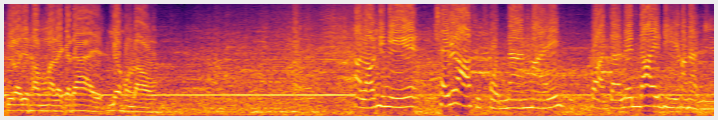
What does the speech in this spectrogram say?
คือเราจะทำอะไรก็ได้เรื่องของเราค่ะแล้วทีนี้ใช้เวลาฝึกฝนนานไหมกว่าจะเล่นได้ดีขนาดนี้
